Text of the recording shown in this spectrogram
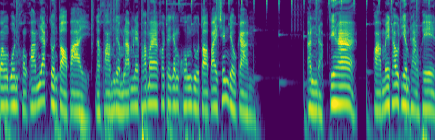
วังวนของความยากจนต่อไป และความเหลื่อมล้ำในพม่าก็จะยังคงอยู่ต่อไปเช่นเดียวกัน อันดับที่ 5 ความไม่เท่าเทียมทางเพศ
